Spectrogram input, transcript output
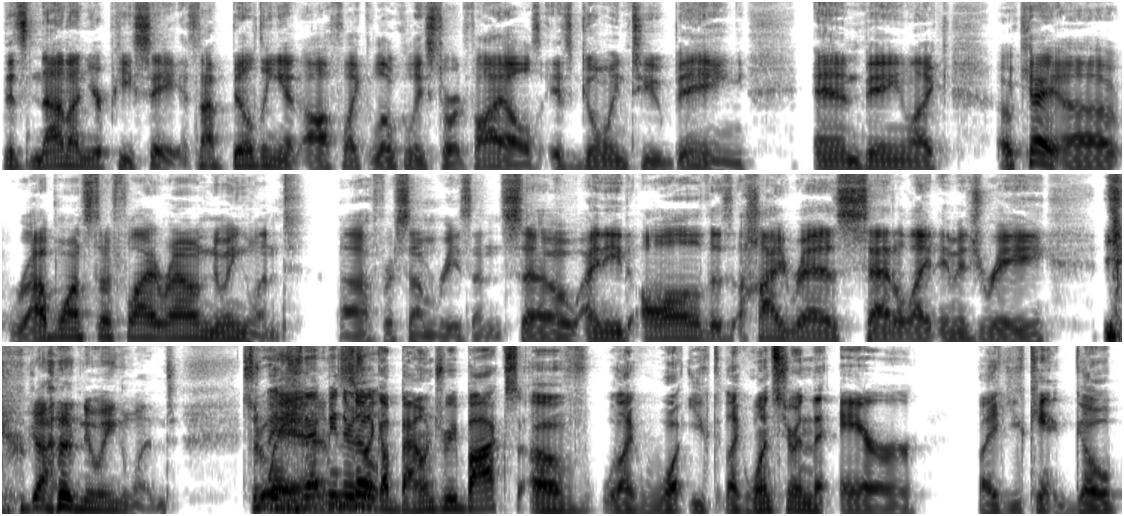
that's not on your PC. It's not building it off like locally stored files. It's going to Bing and being like, okay, uh, Rob wants to fly around New England uh, for some reason. So I need all the high res satellite imagery. You got to New England. So wait, does that mean there's So- like a boundary box of like what you like once you're in the air, like you can't go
